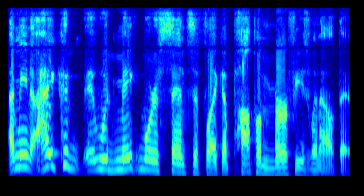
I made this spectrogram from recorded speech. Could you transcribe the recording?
I mean, I could it would make more sense if like a Papa Murphy's went out there.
